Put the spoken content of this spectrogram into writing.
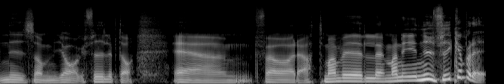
ni som jag, Filip då. Eh, för att man vill, man är nyfiken på dig.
